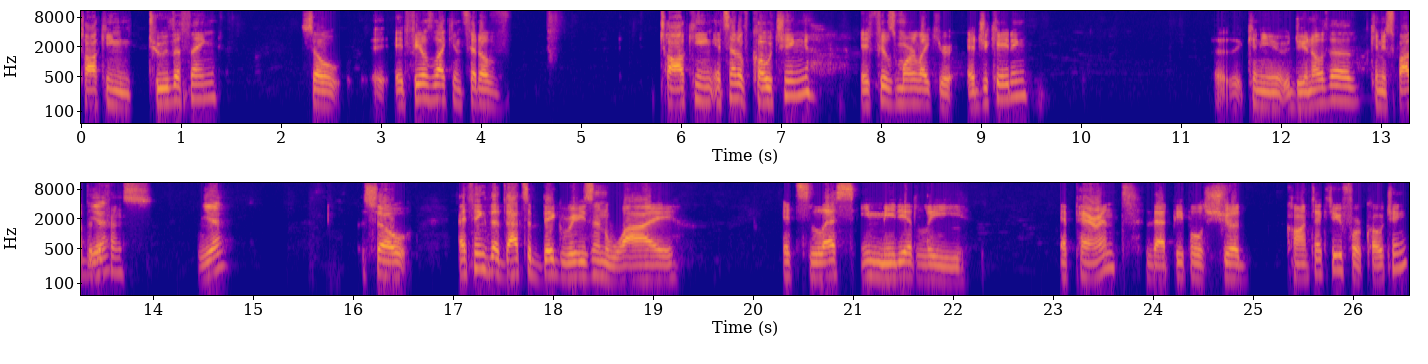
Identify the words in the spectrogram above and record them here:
talking to the thing so it it feels like instead of talking instead of coaching it feels more like you're educating uh, can you do you know the can you spot the Yeah. difference Yeah. so i think that that's a big reason why it's less immediately apparent that people should contact you for coaching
